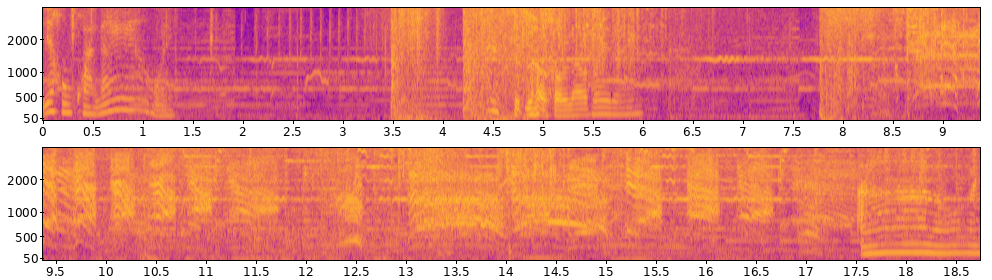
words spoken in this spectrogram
ได้ของขวัญแล้วสุดหล่อของเราไม่นะ อร่อย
